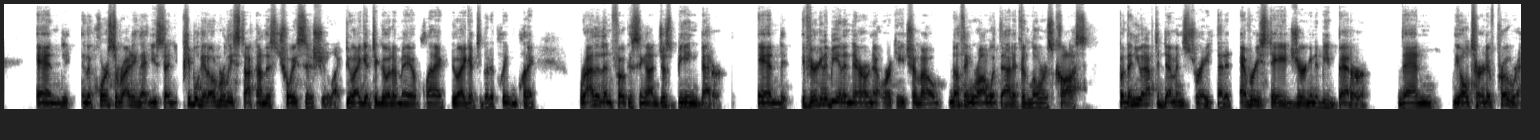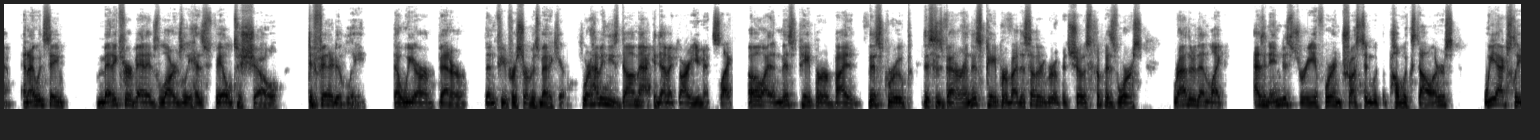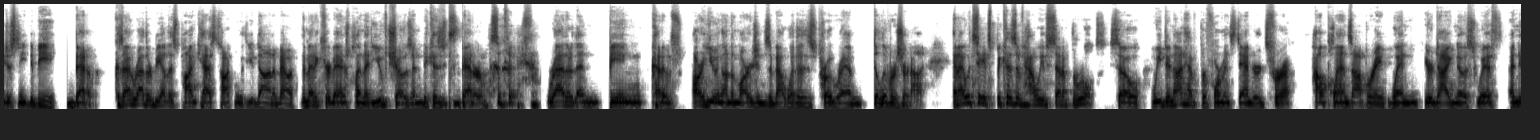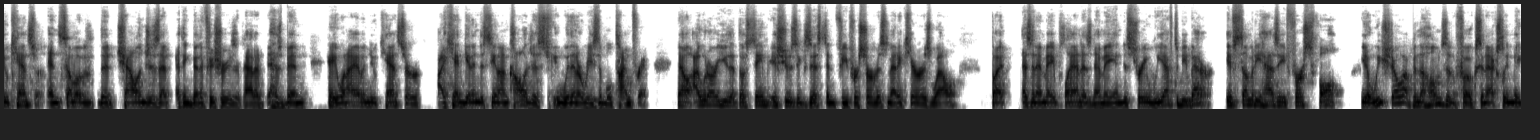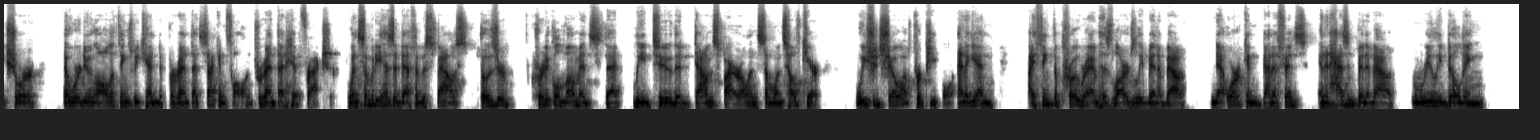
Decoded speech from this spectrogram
And in the course of writing that, you said people get overly stuck on this choice issue. Like, do I get to go to Mayo Clinic? Do I get to go to Cleveland Clinic? Rather than focusing on just being better. And if you're going to be in a narrow network HMO, nothing wrong with that if it lowers costs. But then you have to demonstrate that at every stage, you're going to be better than the alternative program. And I would say Medicare Advantage largely has failed to show definitively that we are better than fee for service Medicare. We're having these dumb academic arguments like, oh, in this paper by this group, this is better. In this paper by this other group, it shows up as worse. Rather than like, as an industry, if we're entrusted with the public's dollars, we actually just need to be better. Because I'd rather be on this podcast talking with you, Don, about the Medicare Advantage plan that you've chosen because it's better rather than being kind of arguing on the margins about whether this program delivers or not. And I would say it's because of how we've set up the rules. So we do not have performance standards for how plans operate when you're diagnosed with a new cancer. And some of the challenges that I think beneficiaries have had has been, hey, when I have a new cancer, I can't get in to see an oncologist within a reasonable time frame. Now, I would argue that those same issues exist in fee for service Medicare as well. But as an MA plan, as an MA industry, we have to be better. If somebody has a first fall, you know, we show up in the homes of folks and actually make sure that we're doing all the things we can to prevent that second fall and prevent that hip fracture. When somebody has a death of a spouse, those are critical moments that lead to the down spiral in someone's healthcare. We should show up for people. And again, I think the program has largely been about network and benefits, and it hasn't been about really building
